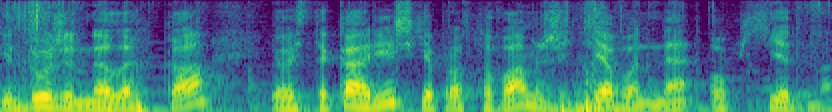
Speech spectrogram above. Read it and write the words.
і дуже нелегка, і ось така річ є просто вам життєво необхідна.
